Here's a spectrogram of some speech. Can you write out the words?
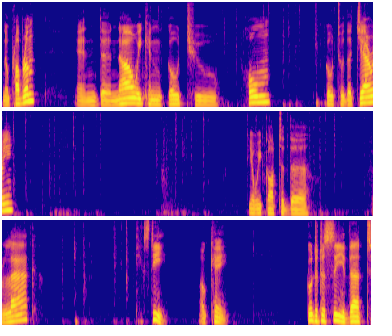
no problem. And uh, now we can go to home go to the Jerry. Here we got the flag txt. Okay. Good to see that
